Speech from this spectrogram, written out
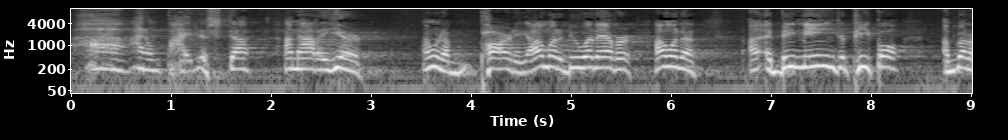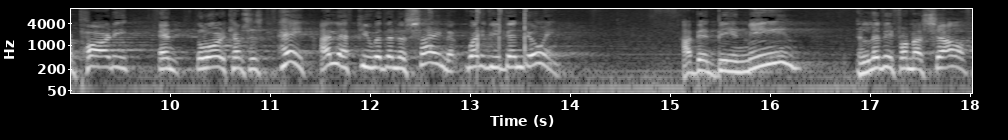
ah, I don't buy this stuff. I'm out of here. I want to party. I want to do whatever. I want to uh, be mean to people. I'm going to party. And the Lord comes and says, Hey, I left you with an assignment. What have you been doing? I've been being mean and living for myself.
